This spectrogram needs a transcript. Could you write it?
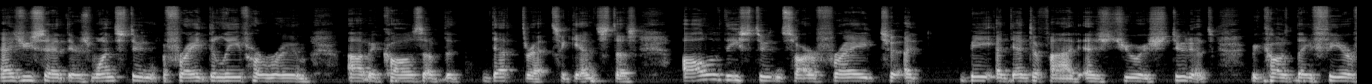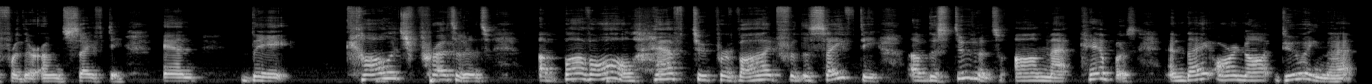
As you said, there's one student afraid to leave her room uh, because of the death threats against us. All of these students are afraid to. Uh, be identified as Jewish students because they fear for their own safety. And the college presidents above all, have to provide for the safety of the students on that campus. And they are not doing that,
